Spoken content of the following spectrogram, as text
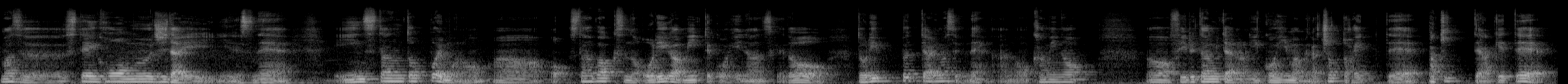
まずステイホーム時代にですねインスタントっぽいものあスターバックスの折り紙ってコーヒーなんですけどドリップってありますよね。あの紙のフィルターみたいなのにコーヒー豆がちょっと入ってパキッて開けて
